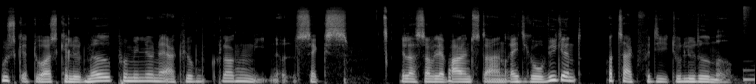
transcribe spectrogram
Husk, at du også kan lytte med på Millionærklubben kl. 9.06. Ellers så vil jeg bare ønske dig en rigtig god weekend, og tak fordi du lyttede med.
